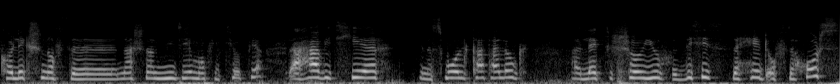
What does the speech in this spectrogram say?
collection of the national museum of ethiopia i have it here in a small catalog. I'd like to show you. This is the head of the horse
